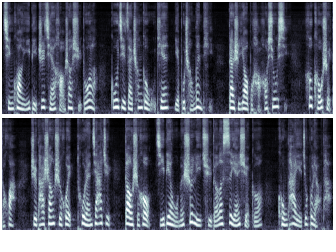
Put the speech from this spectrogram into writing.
情况已比之前好上许多了，估计再撑个五天也不成问题。”但是要不好好休息，喝口水的话，只怕伤势会突然加剧。到时候，即便我们顺利取得了四眼雪阁，恐怕也救不了他。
